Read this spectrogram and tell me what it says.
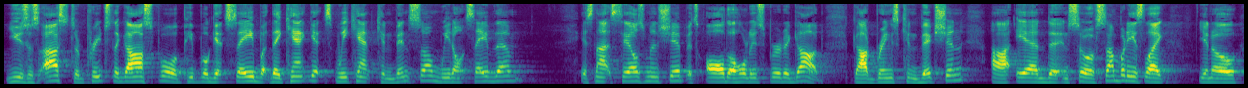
uses us to preach the gospel. People get saved, but they can't get, we can't convince them. We don't save them. It's not salesmanship, it's all the Holy Spirit of God. God brings conviction. Uh, and, and so if somebody's like, you know,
